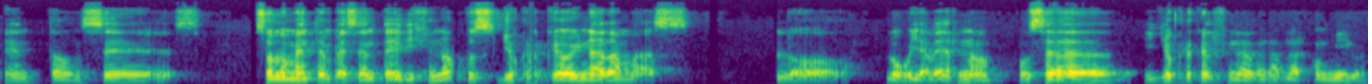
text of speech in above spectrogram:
Entonces solamente me senté y dije, no, pues yo creo que hoy nada más lo, lo voy a ver, ¿no? O sea, y yo creo que al final van a hablar conmigo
